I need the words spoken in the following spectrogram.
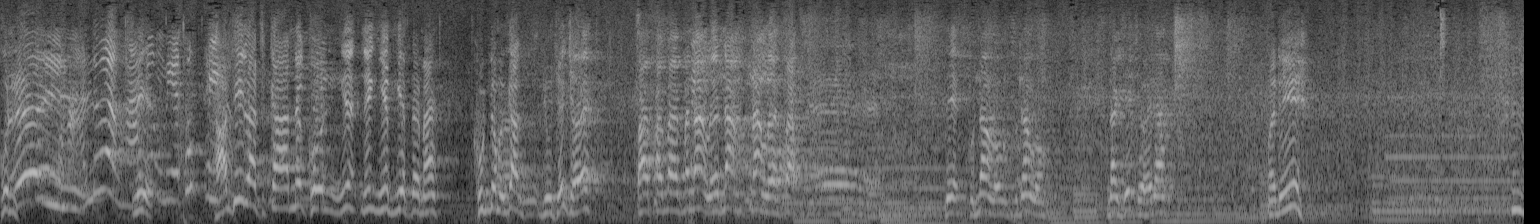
คุณ หาเรื่องหานี่เรื่องเมียทุกที สถานที่ราชการนะคุณเงียบเงียบเงียบได้ไหม คุณก็เหมือนกันอยู่เฉยๆไปไปไปนั่งเลยนั่งนั่งเลยไปนี่คุณนั่งลงคุณนั่งลงนั่งเฉยๆนะมาดีม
